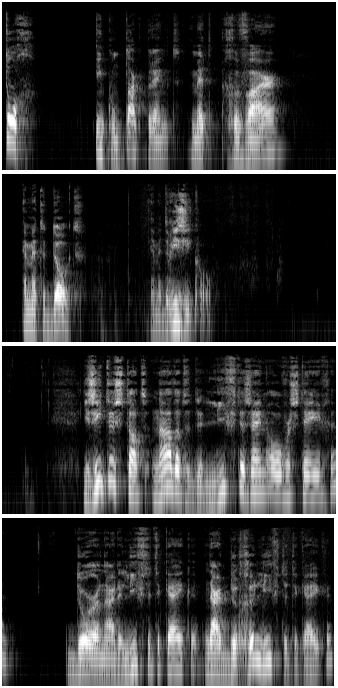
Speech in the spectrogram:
toch in contact brengt met gevaar en met de dood en met risico. Je ziet dus dat nadat we de liefde zijn overstegen, door naar de liefde te kijken, naar de geliefde te kijken,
